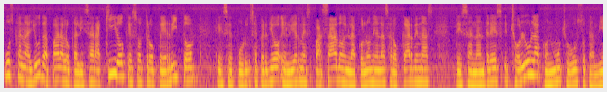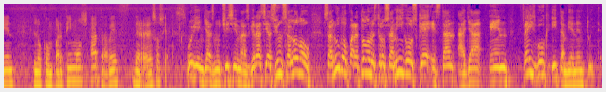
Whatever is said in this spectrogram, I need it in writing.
buscan ayuda para localizar a Kiro, que es otro perrito que se, se perdió el viernes pasado en la colonia Lázaro Cárdenas de San Andrés Cholula. Con mucho gusto también lo compartimos a través de redes sociales. Muy bien, Jazz, muchísimas gracias y un saludo, saludo para todos nuestros amigos que están allá en Facebook y también en Twitter.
